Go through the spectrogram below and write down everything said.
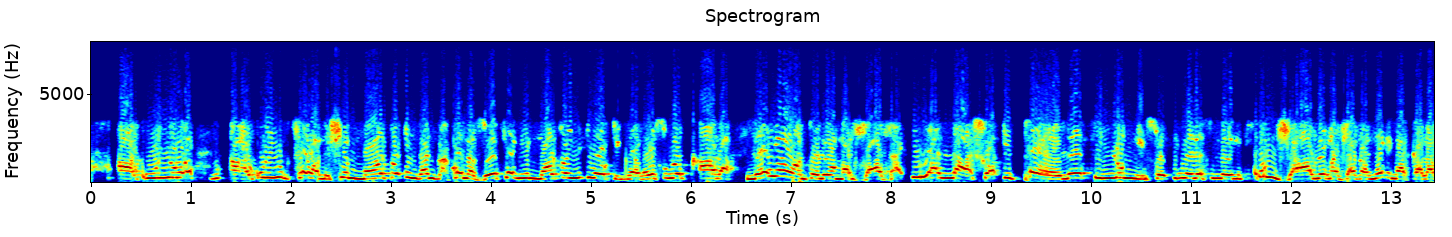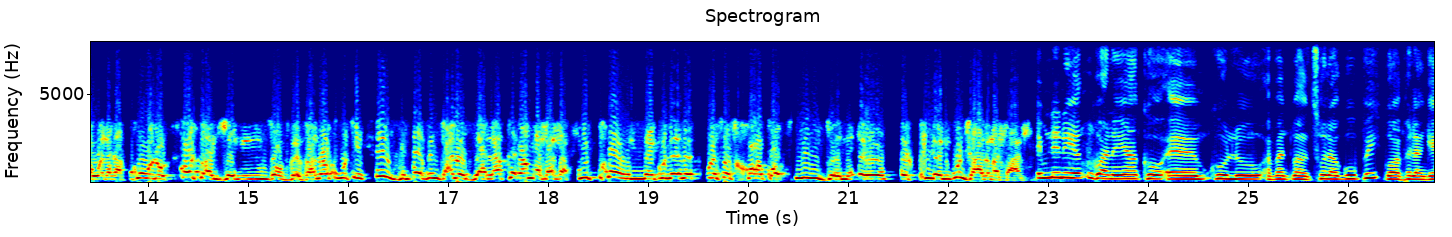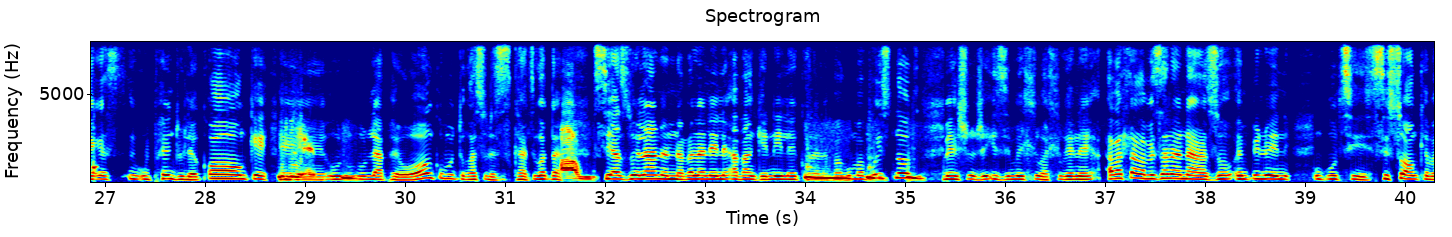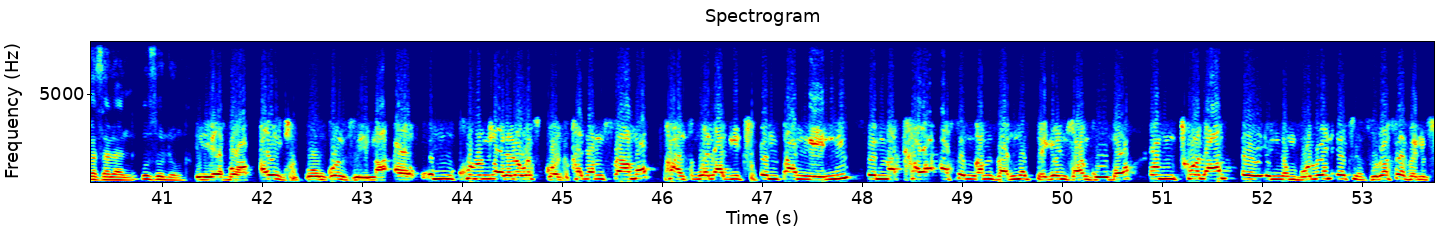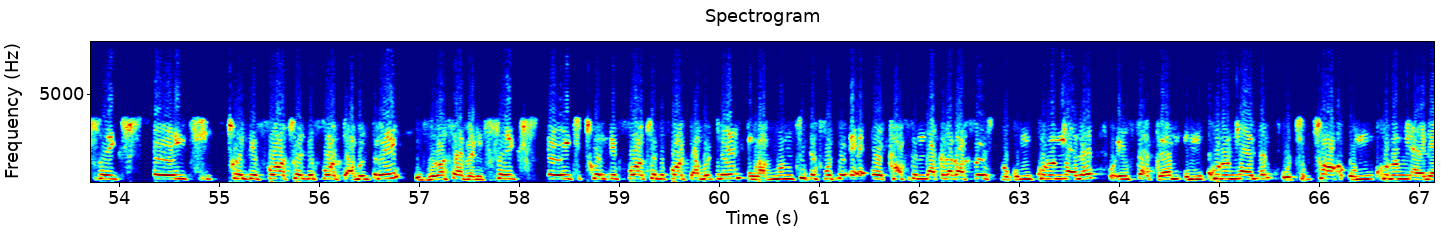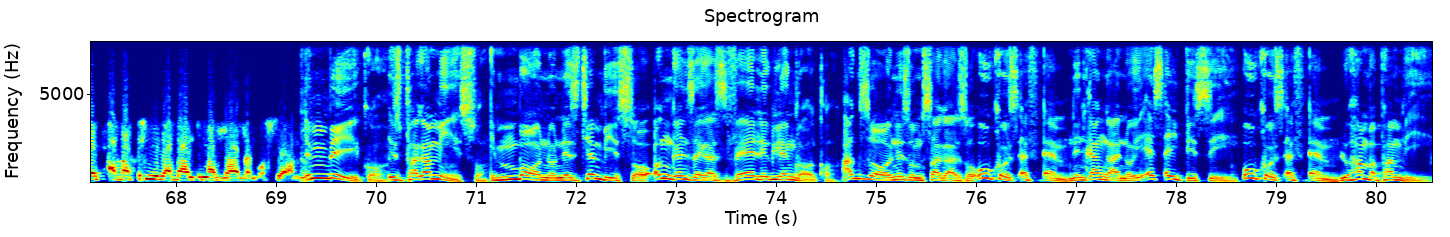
akuyu akuyukuthengwa ngisho imoto ingane zakhona ziyothenga imoto iyogigila ngosuku lokuqala. Leyo nto leyo madladla iyalashwa iphele ilungiswe ibuyele esimeni. Kunjalo madladla ngeke ngagala wena kakhulu kodwa nje ngizoveza lokho ukuthi izinto ezinjalo ziyalapheka madladla liphume kulelo kuleso sihogo lingene ekuphileni. Kunjalo madladla imininingwane yakho eh mkhulu abantu bangithola kuphi? Ngoba phela ngeke s- uphendule konke eh, Yebo. u- ulaphe wonke umuntu ngaso lesikhathi kodwa Awu. siyazwelana nabalaleli abangenile khona lapha kuma voice note besho nje izimo ehlukahlukene abahlangabezana nazo empilweni ukuthi sisonke bazalwane kuzolunga. Yebo ayi kunzima eh, umkhulu unxele lokwesigodlo khanya msamo phansi kwelakithi empangeni emakhaya asengqamzane ubheke endlangubo omthola eh, enombolweni ethi 076 824 24 076 824 24 ungabumthinte futhi e- ekhasini lakhe laka Facebook umkhulu unxele uInstagram umkhulu unxele uTikTok umkhulu unxele abaphila abantu madlala ngosiyami Imbiko, isiphakamiso, imbono nezithembiso okungenzeka sivele kule ngxoxo. Akuzona ezomsakazo ukhozi FM nenhlangano iSABC. Ukhozi FM luhamba phambili.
